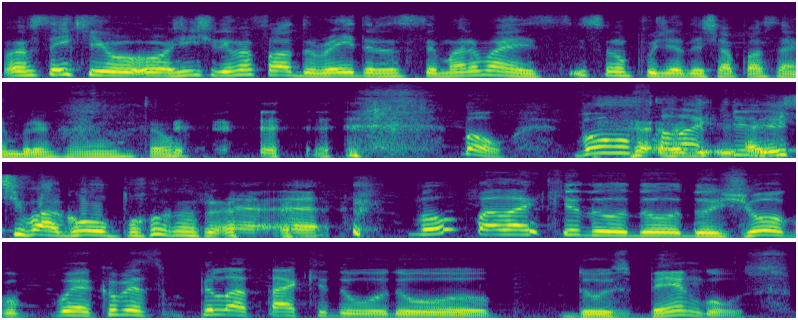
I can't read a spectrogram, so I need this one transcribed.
Eu sei que a gente nem vai falar do Raiders essa semana, mas isso não podia deixar passar em branco, né? Então. Bom, vamos falar aqui. a gente vagou um pouco. Né? É, é. Vamos falar aqui do, do, do jogo. Pelo ataque do, do, dos Bengals.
